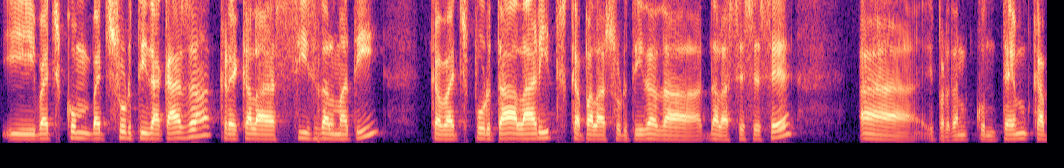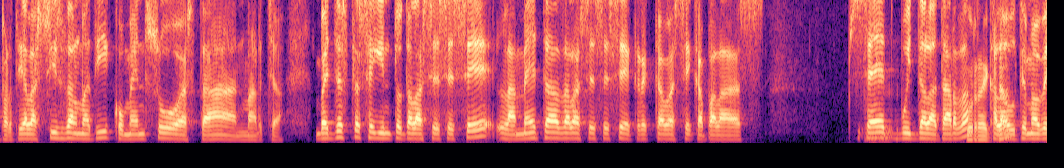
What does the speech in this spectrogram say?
i vaig, com, vaig sortir de casa, crec que a les 6 del matí, que vaig portar l'Àrids cap a la sortida de, de la CCC, uh, i per tant contem que a partir de les 6 del matí començo a estar en marxa. Vaig estar seguint tota la CCC, la meta de la CCC crec que va ser cap a les 7, 8 de la tarda, Correcte. que la UTMB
